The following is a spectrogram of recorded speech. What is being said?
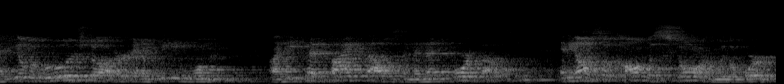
He healed a ruler's daughter and a bleeding woman. Uh, he fed 5,000 and then 4,000. And he also calmed a storm with a word.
